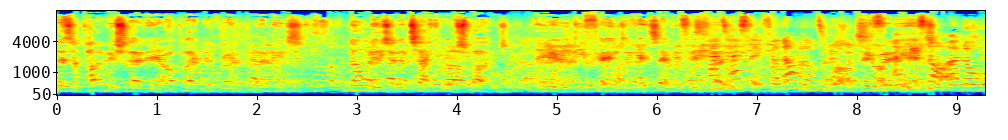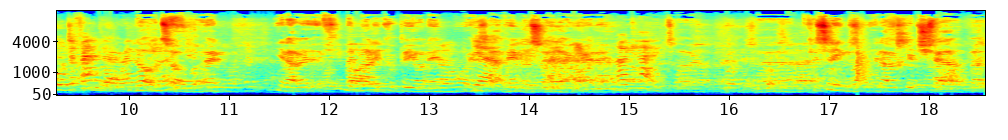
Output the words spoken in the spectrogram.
there's a Polish lad here I played with, and he's normally he's an attacker of sponge. Here he defends and gets everything. Fantastic, phenomenal to watch. It really and he's not a normal defender. Not at all. And you know, if the money could be on him, it's Yeah. out of him or something like that. Okay. So, uh, Kasim's, you know, a good shout, but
